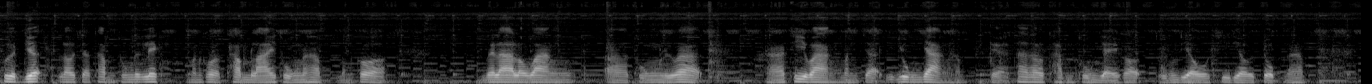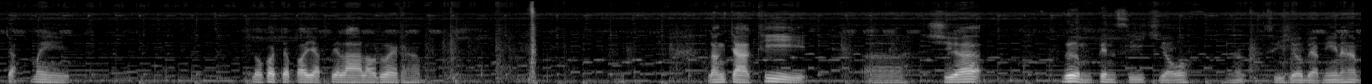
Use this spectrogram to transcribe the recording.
พืชเยอะเราจะทำถุงเล็ก ๆ มันก็ทำหลายถุงนะครับ มันก็เวลาเราวาง ถุงหรือว่าหาที่วางมันจะยุ่งยากนะครับ แต่ถ้าเราทำถุงใหญ่ก็ถุงเดียวทีเดียวจบนะครับ จะไม่แล้วก็จะประหยัดเวลาเราด้วยนะครับ หลังจากที่เชื้อเริ่มเป็นสีเขียวนะครับสีเขียวแบบนี้นะครับ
